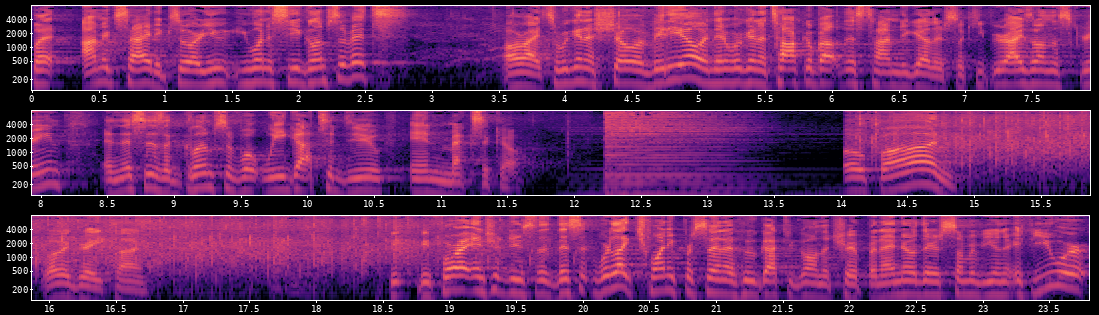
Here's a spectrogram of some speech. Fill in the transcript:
but I'm excited. So, are you, you want to see a glimpse of it? All right, so we're going to show a video and then we're going to talk about this time together. So keep your eyes on the screen, and this is a glimpse of what we got to do in Mexico. Oh, fun! What a great time. Before I introduce this, we're like 20% of who got to go on the trip, and I know there's some of you in there. If you were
